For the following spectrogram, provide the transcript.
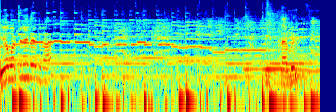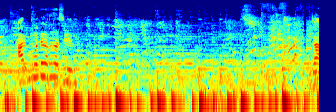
ये वरती नाही द्याय तुला आर्मी मध्ये करत असेल. जा.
